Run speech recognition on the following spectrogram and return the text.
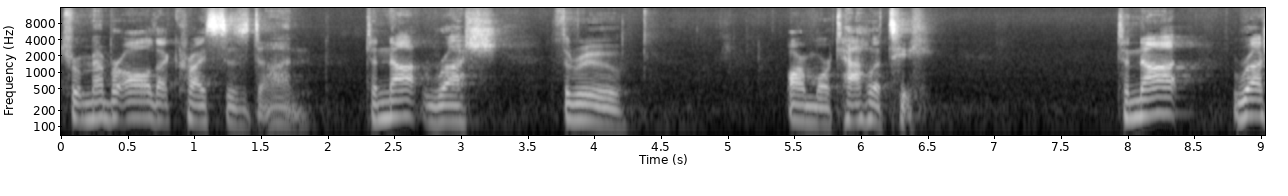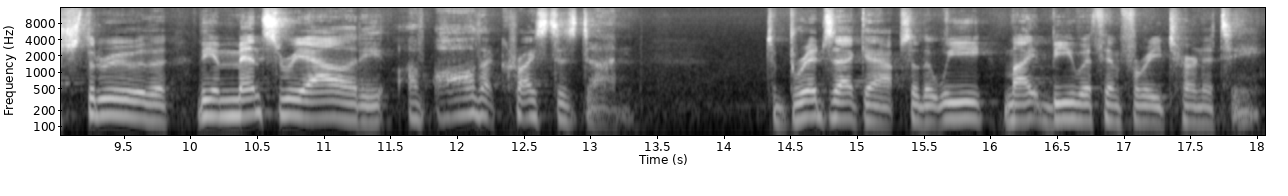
to remember all that Christ has done, to not rush through our mortality, to not rush through the, the immense reality of all that Christ has done, to bridge that gap so that we might be with Him for eternity.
